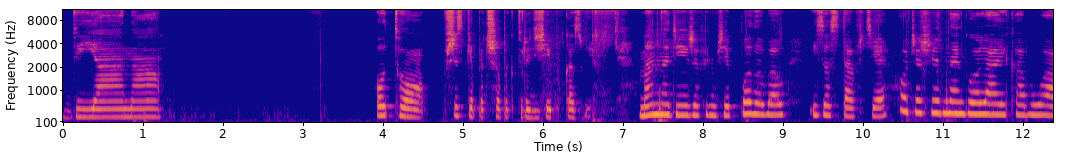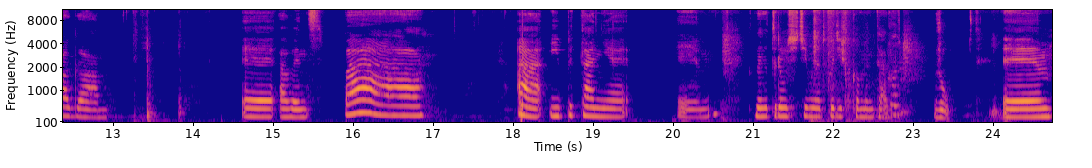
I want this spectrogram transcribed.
Diana. Oto wszystkie pet shopy, które dzisiaj pokazuję. Mam nadzieję, że film się podobał i zostawcie chociaż jednego lajka, błagam. E, a więc pa! A, i pytanie, na które musicie mi odpowiedzieć w komentarzu. Em,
